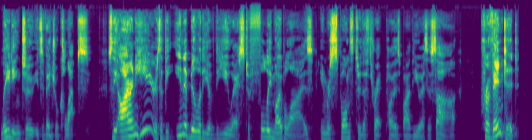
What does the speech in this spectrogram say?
leading to its eventual collapse. So, the irony here is that the inability of the US to fully mobilize in response to the threat posed by the USSR prevented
